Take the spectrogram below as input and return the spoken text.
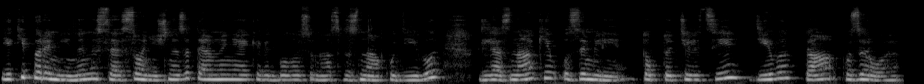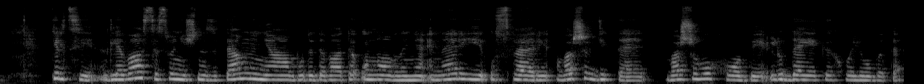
Які переміни несе сонячне затемнення, яке відбулося у нас в знаку Діви для знаків у землі, тобто тільці, діви та козироги. Тільці, для вас це сонячне затемнення буде давати оновлення енергії у сфері ваших дітей, вашого хобі, людей, яких ви любите,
